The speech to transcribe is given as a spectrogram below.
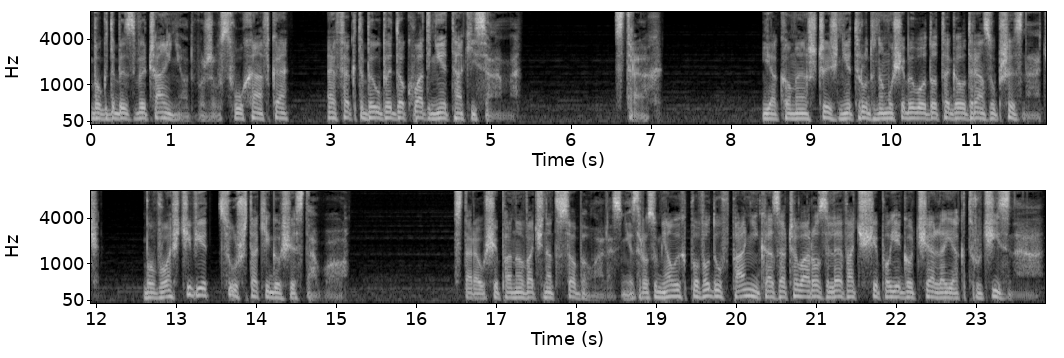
bo gdyby zwyczajnie odłożył słuchawkę, efekt byłby dokładnie taki sam. Strach. Jako mężczyźnie trudno mu się było do tego od razu przyznać, bo właściwie cóż takiego się stało? Starał się panować nad sobą, ale z niezrozumiałych powodów panika zaczęła rozlewać się po jego ciele jak trucizna.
